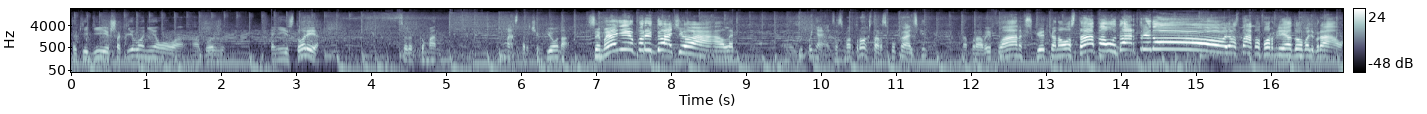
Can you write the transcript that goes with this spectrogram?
такі дії Шакіло Нілова або ж ні історії серед команд мастер чемпіона. Семенів передача! Але зупиняється Смарт Рокстар Спукальський. На правий фланг. Скидка на Остапа. Удар 3-0! Остап оформлює дубль. Браво!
